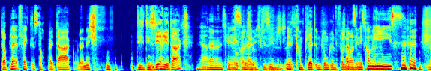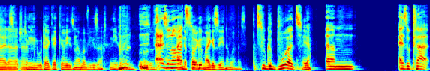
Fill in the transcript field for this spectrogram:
Doppler-Effekt ist doch bei Dark, oder nicht? Die, die Serie Dark? ja. Nein, nein, Okay, Habe ich auch leider nicht gesehen. verstehe Äh, ich. Komplett im Dunkeln verloren. Schreibt's in die. Kommis. Leider. Das ist bestimmt ähm, ein guter Gag gewesen, aber wie gesagt, nie rein. Also nochmal eine zu Folge Ge- mal gesehen, aber das. Zu Geburt. Ja. Ähm, also klar,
